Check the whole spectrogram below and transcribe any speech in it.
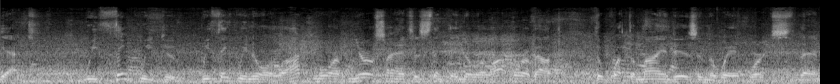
yet. We think we do. We think we know a lot more. Neuroscientists think they know a lot more about the, what the mind is and the way it works than,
